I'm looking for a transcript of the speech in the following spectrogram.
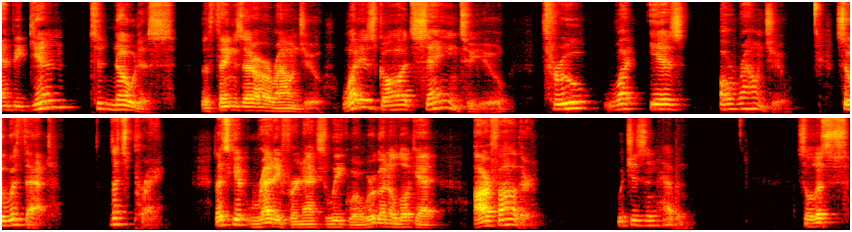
and begin to notice the things that are around you. What is God saying to you through what is around you? So, with that, let's pray. Let's get ready for next week where we're going to look at our Father, which is in heaven. So let's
